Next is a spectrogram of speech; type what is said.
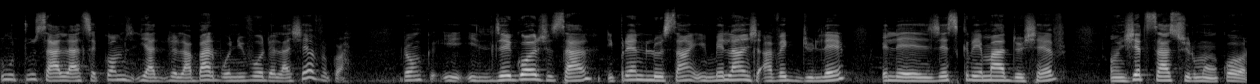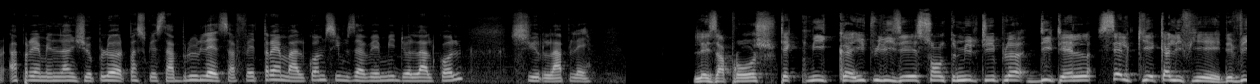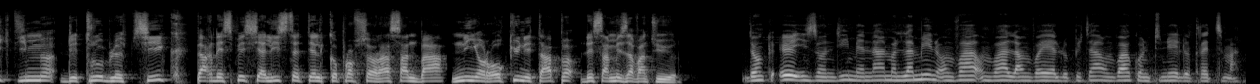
Tout, tout ça là, c'est comme il y a de la barbe au niveau de la chèvre, quoi. Donc, ils, ils dégorgent ça, ils prennent le sang, ils mélangent avec du lait et les excréments de chèvre. On jette ça sur mon corps. Après, maintenant, je pleure parce que ça brûlait, ça fait très mal, comme si vous avez mis de l'alcool sur la plaie. Les approches techniques utilisées sont multiples, dit-elle. Celle qui est qualifiée de victime de troubles psychiques par des spécialistes tels que professeur Hassan Ba n'ignore aucune étape de sa mésaventure. Donc eux, ils ont dit maintenant, Lamine, on va, on va l'envoyer à l'hôpital, on va continuer le traitement.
